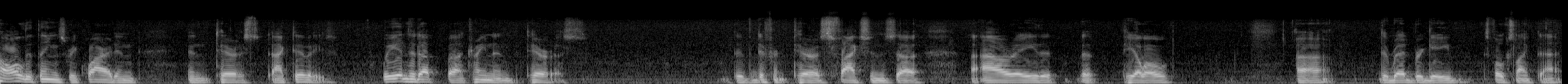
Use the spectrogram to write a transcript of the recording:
all the things required in, in terrorist activities. We ended up training terrorists, the different terrorist factions, uh, IRA, the, the PLO, uh, the Red Brigade, folks like that.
